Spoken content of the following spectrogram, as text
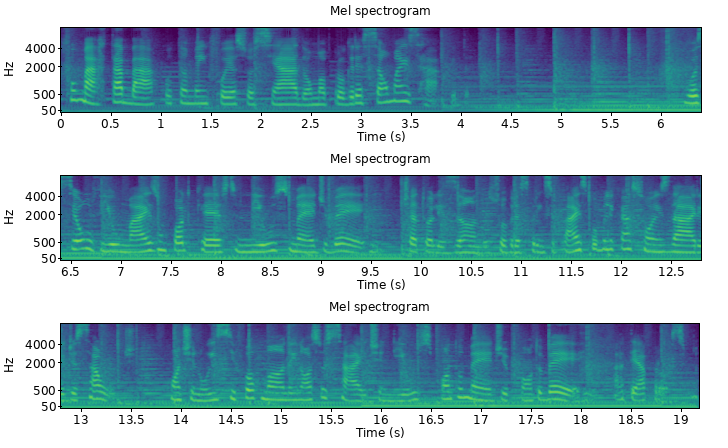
Fumar tabaco também foi associado a uma progressão mais rápida. Você ouviu mais um podcast News Med BR, te atualizando sobre as principais publicações da área de saúde. Continue se formando em nosso site news.med.br. Até a próxima.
